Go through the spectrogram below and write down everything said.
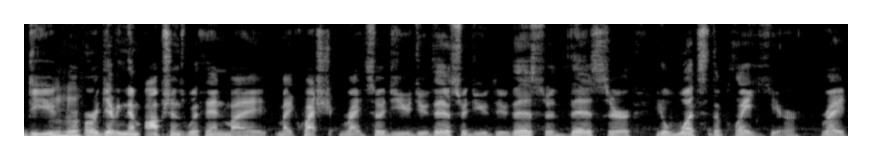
do you, or, or giving them options within my, my question, right? So do you do this, or do you do this, or this, or, you know, what's the play here, right?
